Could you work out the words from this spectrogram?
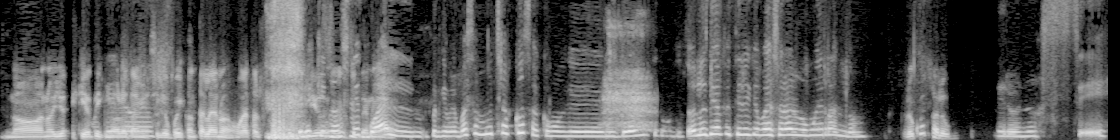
No, no, yo, es que yo te ¿Por qué ignoro no? también, así que podéis contarla de nuevo. Voy a estar feliz Pero es que no sé cuál, porque me pasan muchas cosas, como que literalmente como que todos los días me tiene que pasar algo muy random. Pero cuéntalo. Pero no sé.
